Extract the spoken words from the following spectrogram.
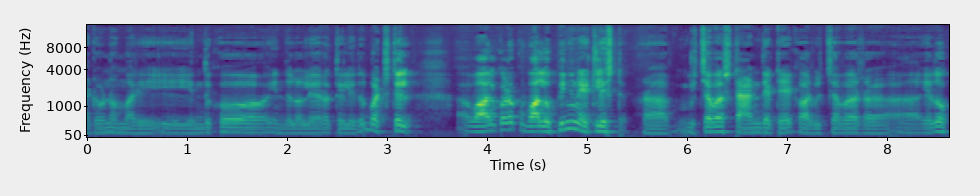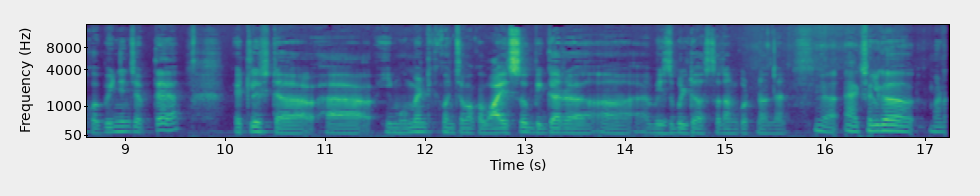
ఐ డోంట్ నో మరి ఎందుకో ఇందులో లేరో తెలీదు. బట్ స్టిల్ వాళ్ళు కూడా వాళ్ళ opinion at least whichever stand they take or whichever ఏదో ఒక ఒపీనియన్ చెప్తే అట్లీస్ట్ ఈ మూమెంట్కి కొంచెం ఒక వాయిస్ బిగ్గర్ విజిబిలిటీ వస్తుంది అనుకుంటున్నాను నేను. యాక్చువల్గా మన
